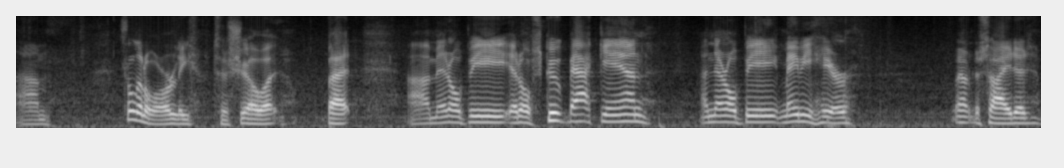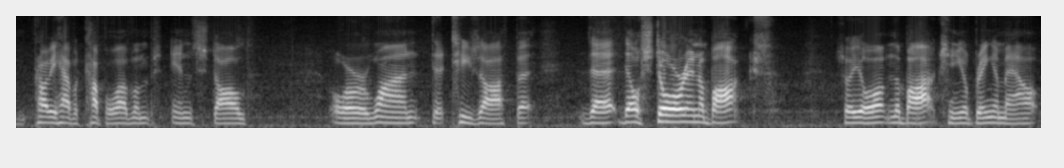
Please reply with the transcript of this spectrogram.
Um, it's a little early to show it, but um, it'll be, it'll scoop back in and there'll be maybe here we haven't decided. Probably have a couple of them installed or one that tees off, but that they'll store in a box. So you'll open the box and you'll bring them out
